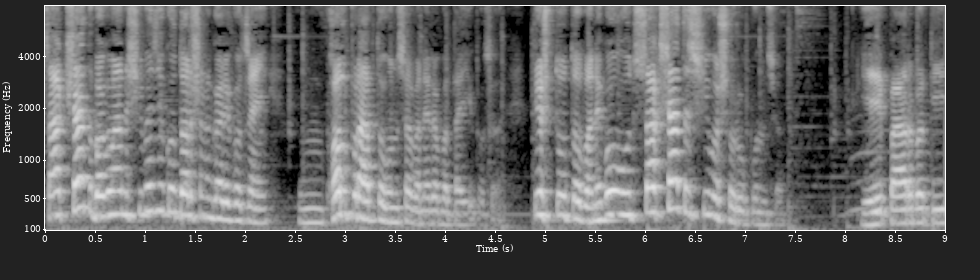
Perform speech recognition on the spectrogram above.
साक्षात् भगवान् शिवजीको दर्शन गरेको चाहिँ फल प्राप्त हुन्छ भनेर बताइएको छ। त्यस्तो त भनेको ऊ साक्षात् शिव स्वरूप हुन्छ। हे पार्वती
